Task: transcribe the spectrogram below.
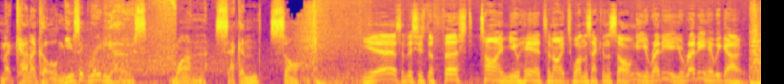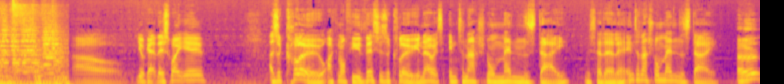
Mechanical Music Radio's one second song. Yes, and this is the first time you hear tonight's one second song. Are you ready? Are you ready? Here we go. Oh, you'll get this, won't you? As a clue, I can offer you this as a clue. You know, it's International Men's Day. We said earlier, International Men's Day. Huh?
